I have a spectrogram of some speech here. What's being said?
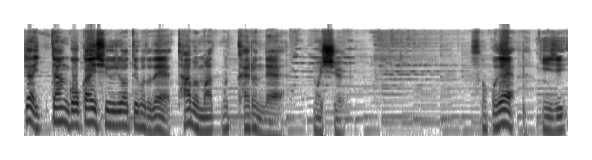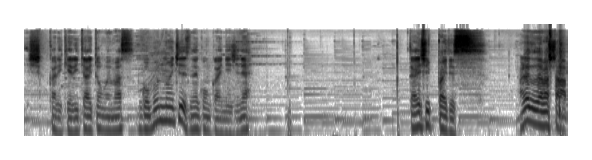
じゃあ一旦5回終了ということで、多分ま、もう一回やるんで、もう一周。そこで、虹しっかり蹴りたいと思います。5分の1ですね、今回虹ね。大失敗です。ありがとうございました。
